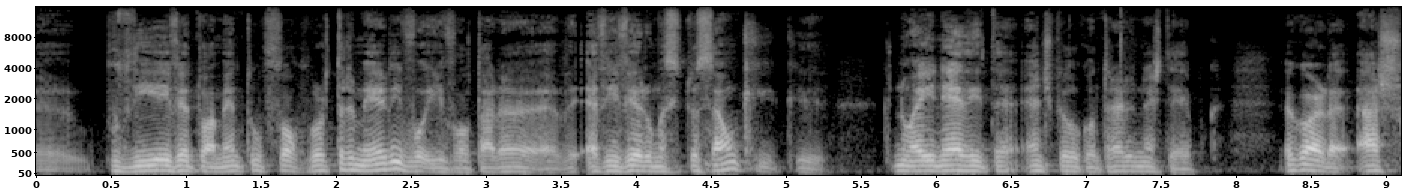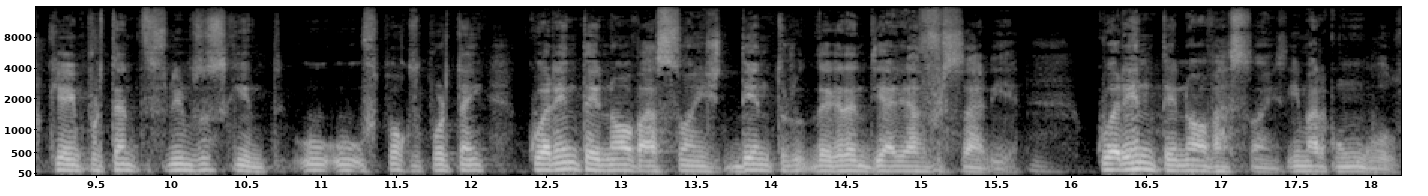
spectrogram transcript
ah, podia eventualmente o Futebol tremer e, vo- e voltar a, a viver uma situação que, que, que não é inédita, antes pelo contrário, nesta época. Agora, acho que é importante definirmos o seguinte: o, o Futebol Clube do Porto tem 49 ações dentro da grande área adversária. 49 ações e marcam um golo.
